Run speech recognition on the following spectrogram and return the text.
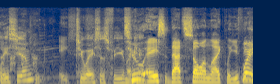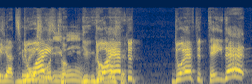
Elysium. Two aces for you, my two king. aces. That's so unlikely. You think Wait, he's got two do aces? I- What do you So mean? you Do call I have to? Do I have to take that?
